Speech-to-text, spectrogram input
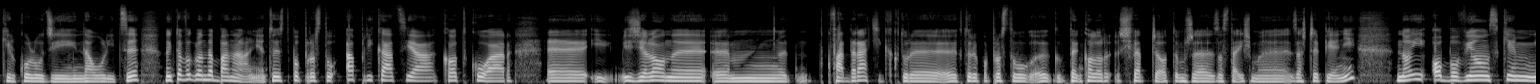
kilku ludzi na ulicy. No i to wygląda banalnie. To jest po prostu aplikacja, kod QR i zielony kwadracik, który, który po prostu ten kolor świadczy o tym, że zostaliśmy zaszczepieni. No i obowiązkiem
